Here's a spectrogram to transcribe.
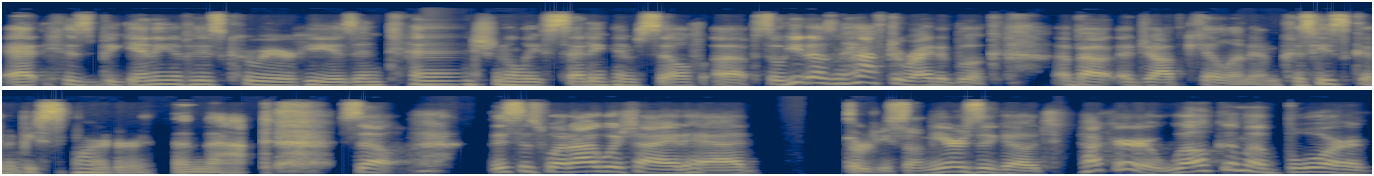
at his beginning of his career, he is intentionally setting himself up so he doesn't have to write a book about a job killing him because he's going to be smarter than that. So this is what I wish I had had 30 some years ago. Tucker, welcome aboard.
